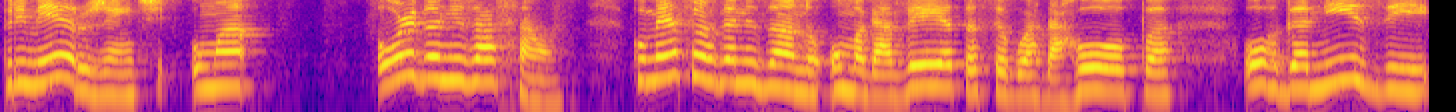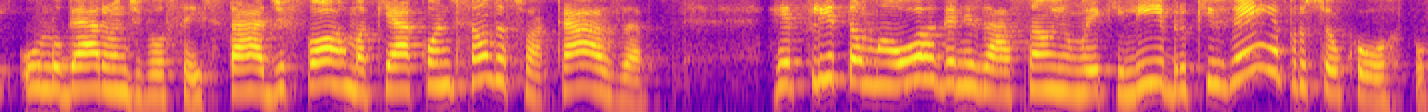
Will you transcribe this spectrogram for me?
Primeiro, gente, uma organização. Comece organizando uma gaveta, seu guarda-roupa, organize o lugar onde você está de forma que a condição da sua casa reflita uma organização e um equilíbrio que venha para o seu corpo,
